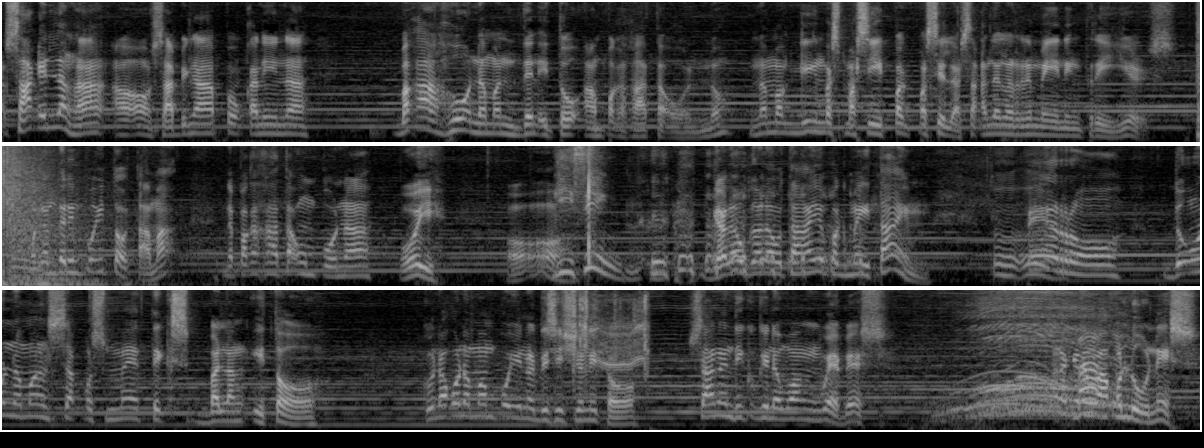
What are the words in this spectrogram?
sa akin lang ha, oo, sabi nga po kanina, baka ho naman din ito ang pagkakataon, no? Na maging mas masipag pa sila sa kanilang remaining three years. Maganda rin po ito, tama? Na pagkakataon po na, uy, oo, Gising. galaw-galaw tayo pag may time. Pero doon naman sa cosmetics balang ito, kung ako naman po yung nagdesisyon nito, sana hindi ko ginawang Webes. Para ginawa ko lunes.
